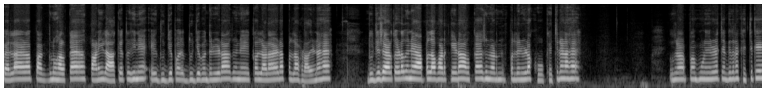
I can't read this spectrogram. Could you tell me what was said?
ਪਹਿਲਾਂ ਜਿਹੜਾ ਪੱਗ ਨੂੰ ਹਲਕਾ ਜਿਹਾ ਪਾਣੀ ਲਾ ਕੇ ਤੁਸੀਂ ਨੇ ਇੱਕ ਦੂਜੇ ਪ- ਦੂਜੇ ਬੰਦੇ ਨੂੰ ਜਿਹੜਾ ਤੁਸੀਂ ਨੇ ਇੱਕ ਲੜਾ ਜਿਹੜਾ ਪੱਲਾ ਫੜਾ ਦੇਣਾ ਹੈ। ਦੂਜੇ ਸਾਈਡ ਤੋਂ ਜਿਹੜਾ ਤੁਸੀਂ ਨੇ ਆ ਪੱਲਾ ਫੜ ਕੇ ਜਿਹੜਾ ਹਲਕਾ ਜਿਹਾ ਉਸ ਲੜ ਪੱਲੇ ਨੂੰ ਜਿਹੜਾ ਖੋ ਖਿੱਚ ਲੈਣਾ ਹੈ। ਉਸ ਨਾਲ ਆਪਾਂ ਪੂਣੀ ਨੂੰ ਜਿਹੜਾ ਚੰਗੀ ਤਰ੍ਹਾਂ ਖਿੱਚ ਕੇ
